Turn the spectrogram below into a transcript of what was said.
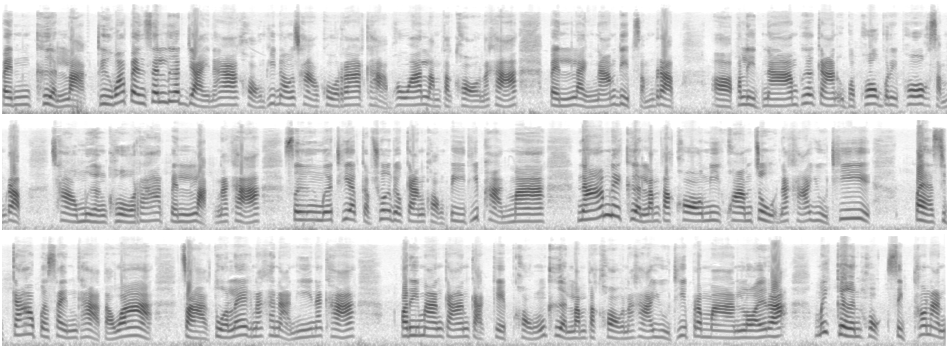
เป็นเขื่อนหลัก ถือว่าเป็นเส้นเลือดใหญ่นะคะ ของพี่น้องชาวโคราชค่ะ เพราะว่าลำตะคองนะคะ เป็นแหล่งน้ำดิบสำหรับผลิตน้ำเพื่อการอุปโภคบริโภคสำหรับชาวเมืองโคราชเป็นหลักนะคะ ซึ่งเมื่อเทียบกับช่วงเดียวกันของปีที่ผ่านมา น้ำในเขื่อนลำตะคองมีความจุนะคะอยู่ที่89%ค่ะ แต่ว่าจากตัวเลขณขณะนี้นะคะ ปริมาณการกักเก็บของเขื่อนลำตะคองนะคะ อยู่ที่ประมาณร้อยละไม่เกิน 60 เท่านั้น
